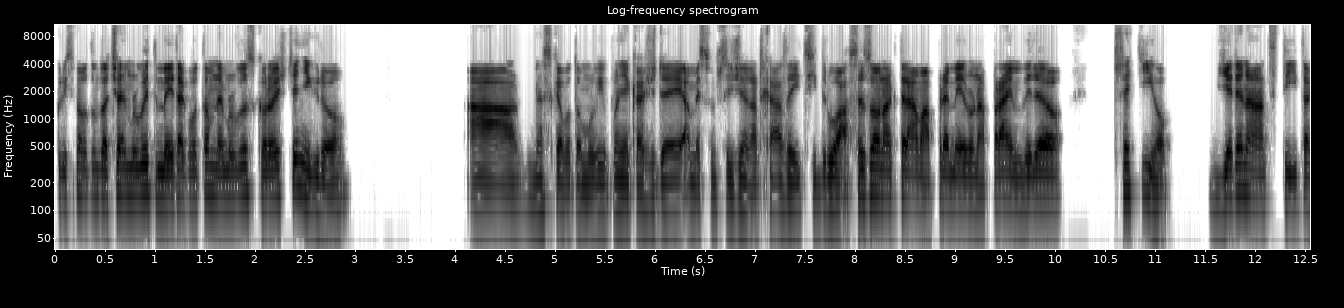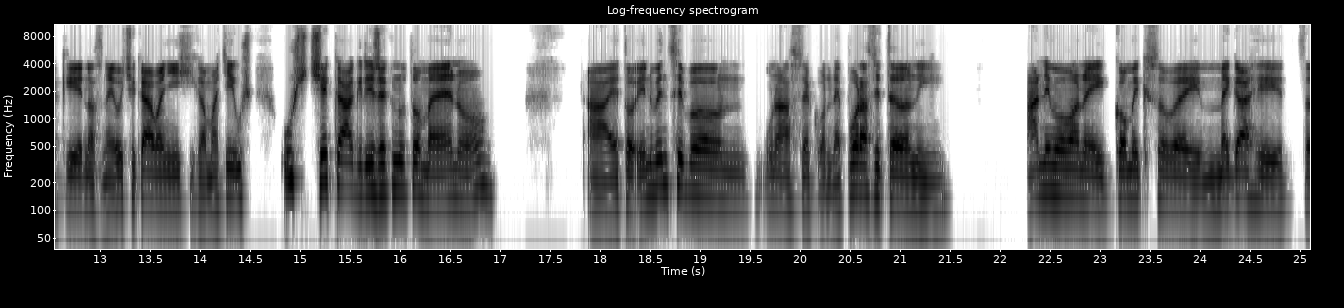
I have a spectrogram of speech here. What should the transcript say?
když jsme o tom začali mluvit my, tak o tom nemluvil skoro ještě nikdo. A dneska o tom mluví úplně každý a myslím si, že nadcházející druhá sezóna, která má premiéru na Prime Video 3 jedenáctý taky jedna z nejočekávanějších a Matěj už, už čeká, kdy řeknu to jméno a je to Invincible, u nás jako neporazitelný, animovaný, komiksový megahit eh,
